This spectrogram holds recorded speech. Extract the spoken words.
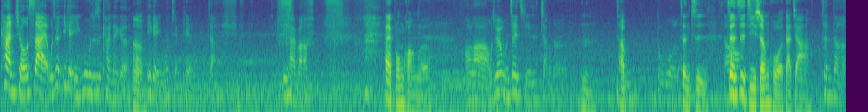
看球赛，我就一个荧幕就是看那个，嗯，一个荧幕剪片这样，厉害吧？太疯狂了。好啦，我觉得我们这一集也是讲的，嗯，差不多了。政治，政治及生活，大家。真的，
